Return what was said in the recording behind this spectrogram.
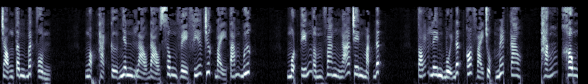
trọng tâm bất ổn. ngọc thạch cử nhân lảo đảo xông về phía trước bảy tám bước. một tiếng ầm vang ngã trên mặt đất tói lên bụi đất có vài chục mét cao, thắng không,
